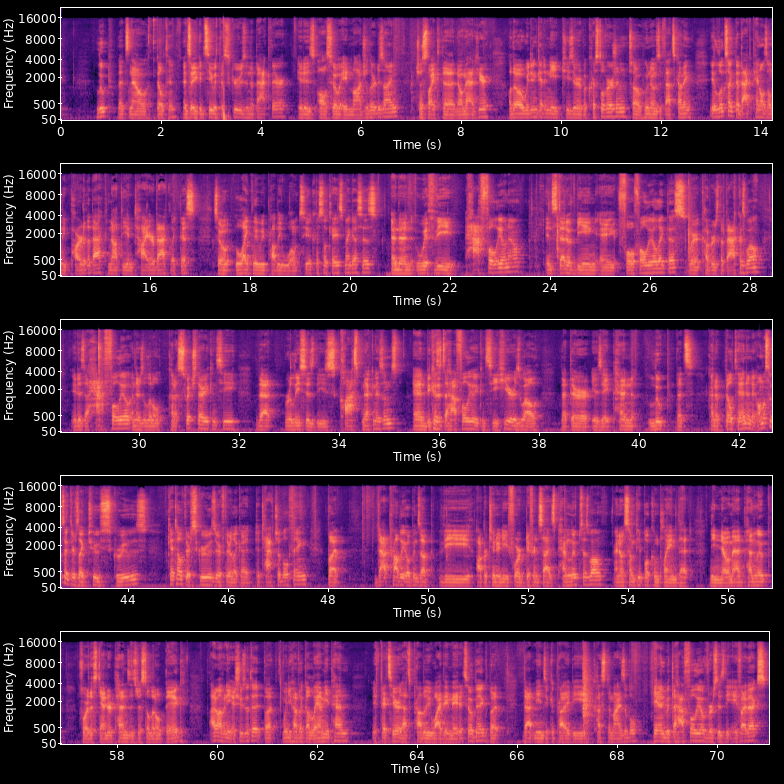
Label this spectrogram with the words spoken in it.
loop that's now built in. And so you can see with the screws in the back there, it is also a modular design, just like the Nomad here. Although we didn't get any teaser of a crystal version, so who knows if that's coming. It looks like the back panel is only part of the back, not the entire back like this. So likely we probably won't see a crystal case, my guess is. And then with the half folio now, instead of being a full folio like this, where it covers the back as well, it is a half folio and there's a little kind of switch there you can see that releases these clasp mechanisms. And because it's a half folio, you can see here as well that there is a pen loop that's kind of built in and it almost looks like there's like two screws. Can't tell if they're screws or if they're like a detachable thing, but that probably opens up the opportunity for different size pen loops as well. I know some people complained that the Nomad pen loop for the standard pens is just a little big. I don't have any issues with it, but when you have like a Lamy pen, it fits here. That's probably why they made it so big, but that means it could probably be customizable. And with the half folio versus the A5X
